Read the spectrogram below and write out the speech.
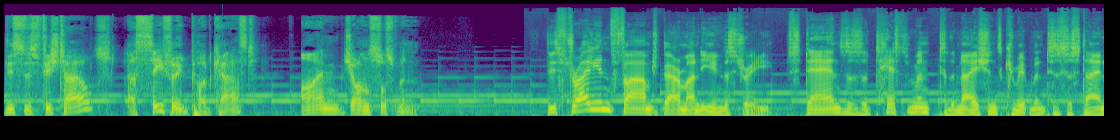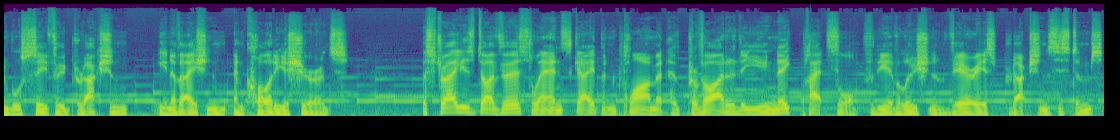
This is Fish Tales, a seafood podcast. I'm John Susman. The Australian farmed barramundi industry stands as a testament to the nation's commitment to sustainable seafood production, innovation, and quality assurance. Australia's diverse landscape and climate have provided a unique platform for the evolution of various production systems,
